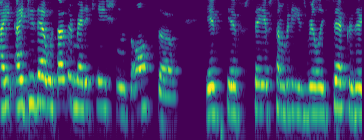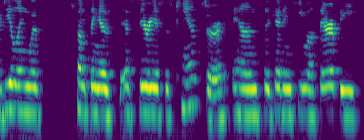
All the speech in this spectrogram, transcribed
I, I do that with other medications also. If if say if somebody's really sick or they're dealing with something as as serious as cancer and they're getting chemotherapy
